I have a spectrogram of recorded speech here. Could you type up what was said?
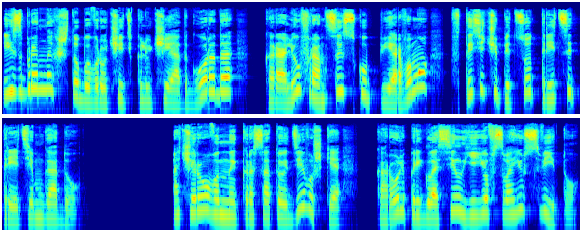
избранных, чтобы вручить ключи от города королю Франциску I в 1533 году. Очарованный красотой девушки, король пригласил ее в свою свиту,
